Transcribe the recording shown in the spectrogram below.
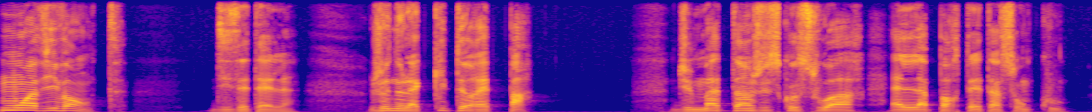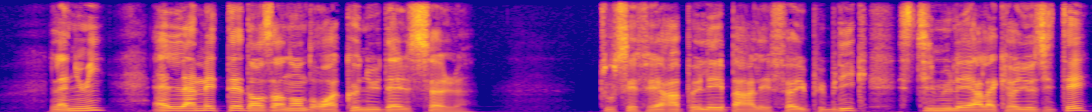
Moi vivante, disait-elle, je ne la quitterai pas. Du matin jusqu'au soir, elle la portait à son cou. La nuit, elle la mettait dans un endroit connu d'elle seule. Tous ces faits rappelés par les feuilles publiques stimulèrent la curiosité,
